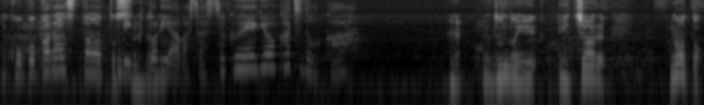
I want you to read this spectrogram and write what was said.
でここからスタートするんだビクトリアは早速営業活動か。うん。どんどんめっちゃある。ノート。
